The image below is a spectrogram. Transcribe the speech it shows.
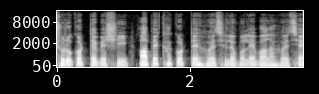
শুরু করতে বেশি অপেক্ষা করতে হয়েছিল বলে বলা হয়েছে।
